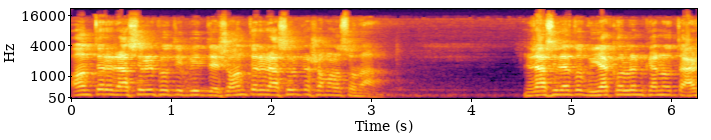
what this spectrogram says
অন্তরে রাসুলের প্রতি বিদ্বেষ, অন্তরে রাসুলকে সমালোচনা। রাসুল এত বিয়া করলেন কেন? তার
